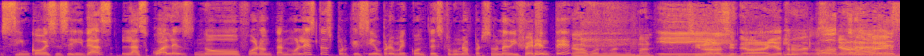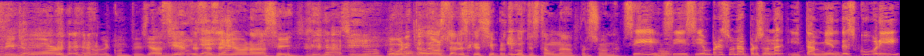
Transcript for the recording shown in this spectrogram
cinco veces seguidas, las cuales no fueron tan molestas porque siempre me contestó una persona diferente. Ah, bueno, menos mal. Y- Si no la. Ay, otra vez la señora de la. XT4. Ya no le contestes. Ya siéntese, Ya, ya, ya. señora. Sí. Ya, señora, por Lo bonito favor. de OnStar es que siempre te contesta una persona. Sí, ¿no? sí, siempre es una persona y también descubrí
